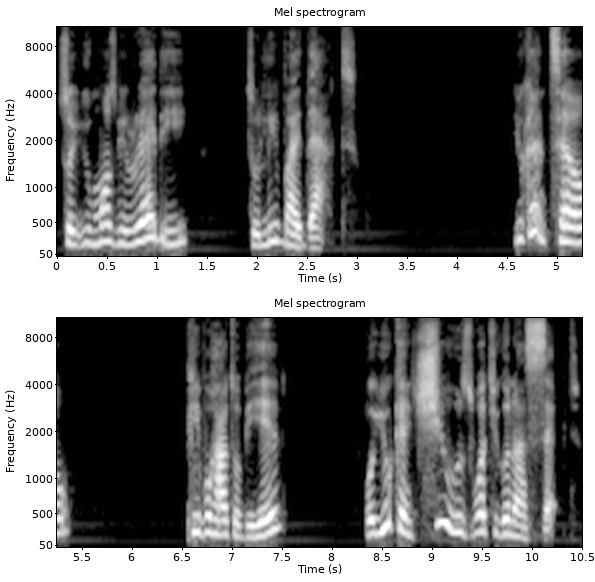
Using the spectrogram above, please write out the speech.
So you must be ready to live by that. You can tell people how to behave, but you can choose what you're going to accept.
